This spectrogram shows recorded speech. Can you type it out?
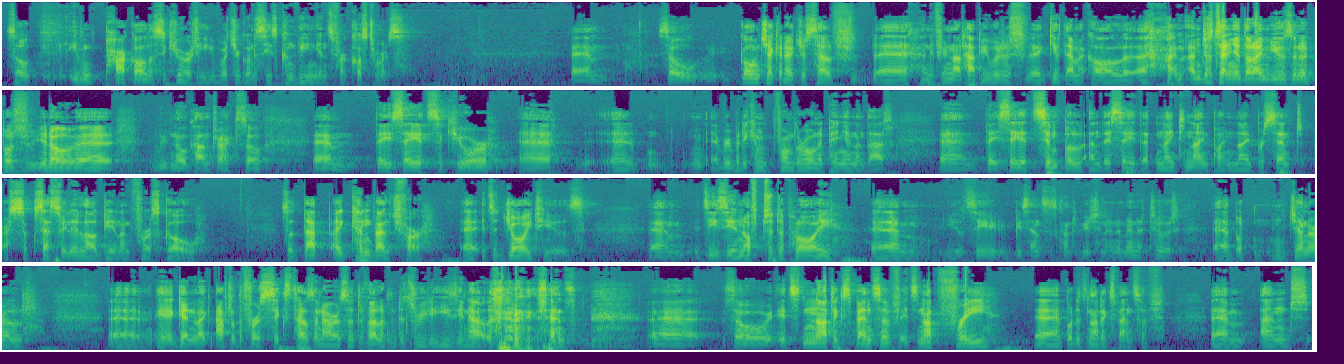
So even park all the security, what you're going to see is convenience for customers. Um, so go and check it out yourself, uh, and if you're not happy with it, uh, give them a call. Uh, I'm, I'm, just telling you that I'm using it, but you know uh, we've no contract. So um, they say it's secure. Uh, uh, everybody can form their own opinion on that. And they say it's simple, and they say that 99.9% are successfully logged in on first go. So that I can vouch for. it's a joy to use. Um, it's easy enough to deploy. Um, you'll see Bisense's contribution in a minute to it. Uh, but in general, uh, again, like after the first 6,000 hours of development, it's really easy now, sense. Uh, so it's not expensive. It's not free, uh, but it's not expensive. Um, and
